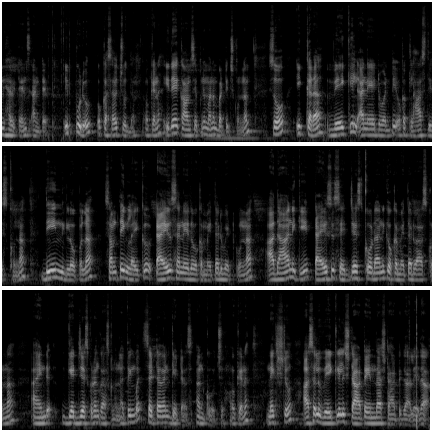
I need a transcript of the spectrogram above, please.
ఇన్హెరిటెన్స్ అంటే. ఇప్పుడు ఒకసారి చూద్దాం. ఓకేనా? ఇదే కాన్సెప్ట్ని మనం పట్టించుకుందాం. సో ఇక్కడ వెహికల్ అనేటువంటి ఒక క్లాస్ తీసుకున్న దీని లోపల సంథింగ్ లైక్ టైల్స్ అనేది ఒక మెథడ్ పెట్టుకున్న ఆ దానికి టైల్స్ సెట్ చేసుకోవడానికి ఒక మెథడ్ రాసుకున్న అండ్ గెట్ చేసుకోవడానికి రాసుకున్నాను nothing but setter and getters అనుకోవచ్చు. ఓకేనా? నెక్స్ట్ అసలు వెహికల్ స్టార్ట్ అయిందా స్టార్ట్ కాలేదా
